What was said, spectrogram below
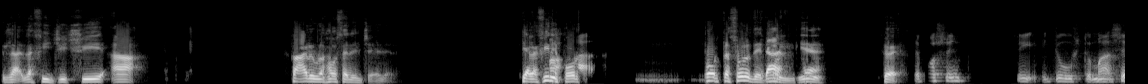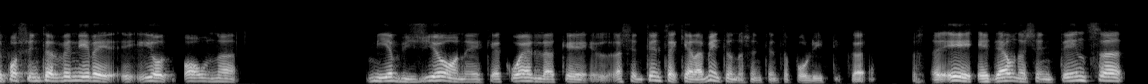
la, la FIGC a fare una cosa del genere? Che alla fine Ma, porta, porta, solo dei danni, eh. Cioè, se posso in... Sì, giusto, ma se posso intervenire, io ho una mia visione che è quella che la sentenza è chiaramente una sentenza politica e, ed è una sentenza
